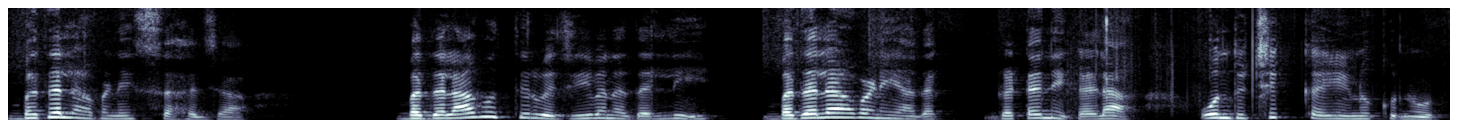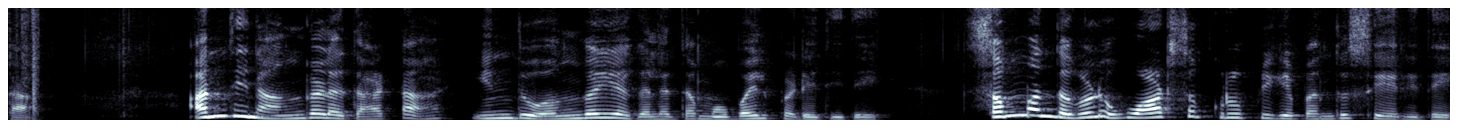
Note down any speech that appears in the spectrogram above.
ಬದಲಾವಣೆ ಸಹಜ. ಬದಲಾಗುತ್ತಿರುವ ಜೀವನದಲ್ಲಿ ಬದಲಾವಣೆಯಾದ ಘಟನೆಗಳ ಒಂದು ಚಿಕ್ಕ ಇಣುಕು ನೋಟ. ಅಂದಿನ ಅಂಗಳದಾಟ ಇಂದು ಅಂಗೈಯಗಲದ ಮೊಬೈಲ್ ಪಡೆದಿದೆ. ಸಂಬಂಧಗಳು ವಾಟ್ಸಪ್ ಗ್ರೂಪಿಗೆ ಬಂದು ಸೇರಿದೆ.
